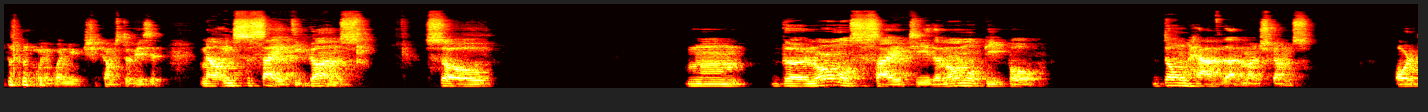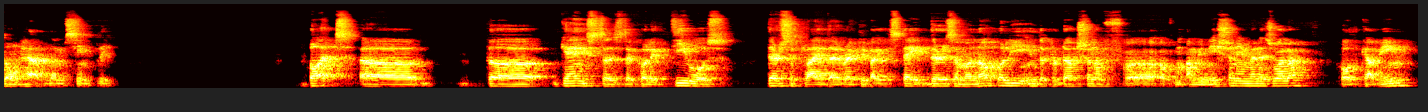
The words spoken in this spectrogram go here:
when, when you, she comes to visit. Now in society, guns. So mm, the normal society, the normal people don't have that much guns or don't have them simply. But uh, the gangsters, the colectivos, they're supplied directly by the state. There is a monopoly in the production of, uh, of ammunition in Venezuela called CAVIM.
